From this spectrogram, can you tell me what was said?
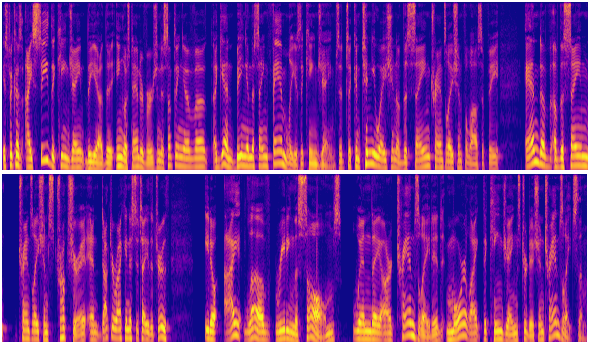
It's because I see the King James, the uh, the English Standard Version, as something of uh, again being in the same family as the King James. It's a continuation of the same translation philosophy and of of the same translation structure. And, and Dr. Ryken, to tell you the truth, you know, I love reading the Psalms when they are translated more like the King James tradition translates them.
